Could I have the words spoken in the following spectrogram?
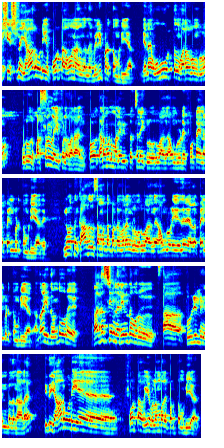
விசேஷம்னா யாருடைய போட்டாவும் நாங்கள் அந்த வெளிப்படுத்த முடியாது. ஏன்னா ஒவ்வொருத்தரும் வரவங்களும் ஒரு ஒரு பர்சனல் லைஃப்பில் வராங்க. இப்போ கணவன் மனைவி பிரச்சனைக்குள்ள வருவாங்க. அவங்களுடைய ஃபோட்டோ என்ன பயன்படுத்த முடியாது. இன்னொருத்தன் காதல் சம்பந்தப்பட்ட விவரங்கள் வருவாங்க. அவங்களுடைய இதை என்னால் பயன்படுத்த முடியாது. அதனால் இது வந்து ஒரு ரகசியம் நிறைந்த ஒரு ஸ்தா- தொழில் என்பதனால இது யாருடைய ஃபோட்டோவையே விளம்பரப்படுத்த முடியாது.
